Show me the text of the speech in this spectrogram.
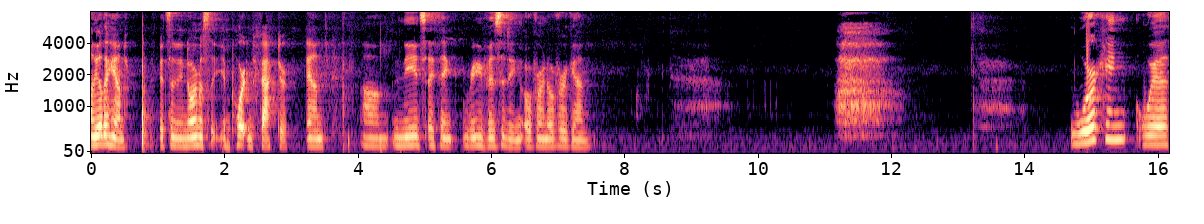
On the other hand, it's an enormously important factor, and um, needs, I think, revisiting over and over again. Working with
